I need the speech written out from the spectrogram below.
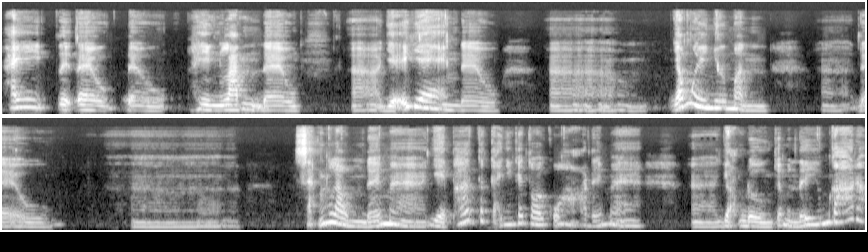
hay đều đều hiền lành, đều, à, dễ dàng, đều, à, giống y như mình, à, đều, à, sẵn lòng để mà dẹp hết tất cả những cái tôi của họ để mà, à, dọn đường cho mình đi, không có đâu.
